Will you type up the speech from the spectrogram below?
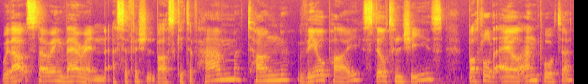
without stowing therein a sufficient basket of ham, tongue, veal pie, Stilton cheese, bottled ale and porter,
